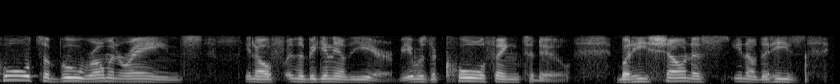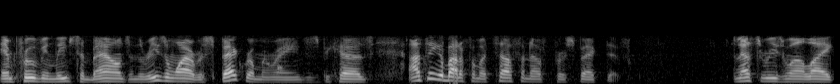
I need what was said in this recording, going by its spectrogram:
cool to boo Roman Reigns you know, in the beginning of the year. It was the cool thing to do. But he's shown us, you know, that he's improving leaps and bounds. And the reason why I respect Roman Reigns is because I think about it from a tough enough perspective. And that's the reason why I like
